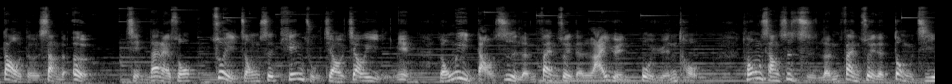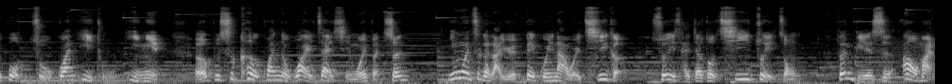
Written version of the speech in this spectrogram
道德上的恶。简单来说，罪宗是天主教教义里面容易导致人犯罪的来源或源头，通常是指人犯罪的动机或主观意图意念，而不是客观的外在行为本身。因为这个来源被归纳为七个，所以才叫做七罪宗，分别是傲慢、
